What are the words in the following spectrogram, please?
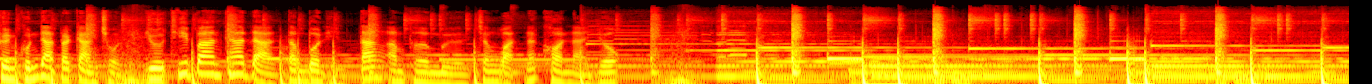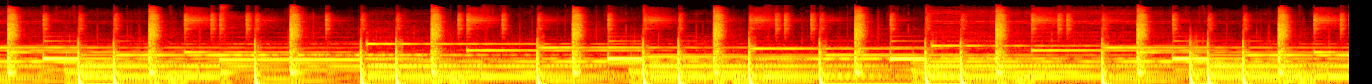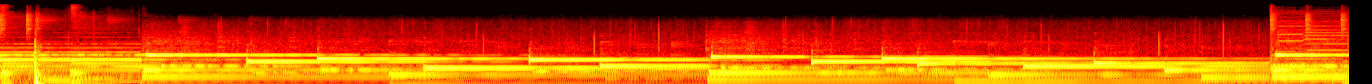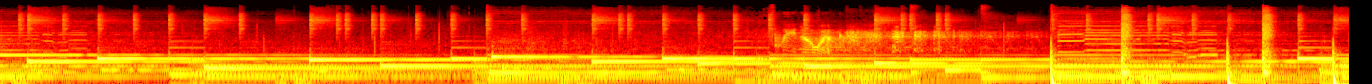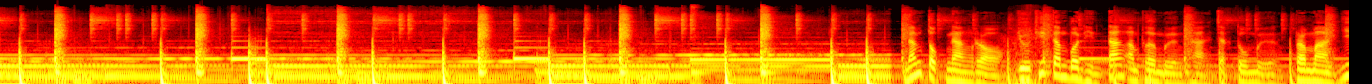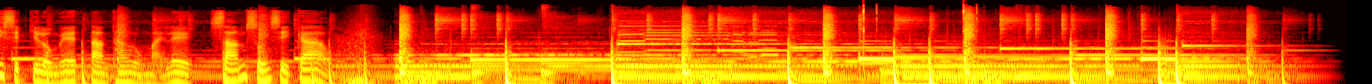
เขื่อนขุนด่านประการชน อยู่ที่บ้านท่าด่านตำบลหินตั้งอำเภอเมืองจังหวัดนครนายก น้ำตกนางรอง อยู่ที่ตำบลหินตั้งอำเภอเมืองห่างจากตัวเมือง ประมาณ 20 กิโลเมตร ตามทางหลวงหมายเลข 3049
